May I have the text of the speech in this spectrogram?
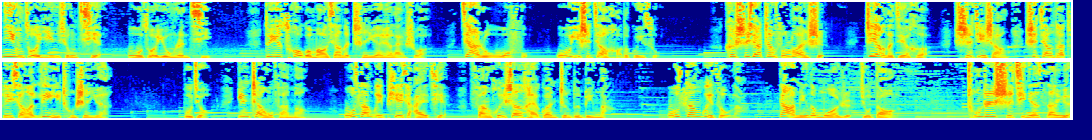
宁做英雄妾，勿做庸人妻。对于错过茂香的陈圆圆来说，嫁入吴府无疑是较好的归宿。可时下正逢乱世，这样的结合实际上是将她推向了另一重深渊。不久，因战务繁忙，吴三桂撇下爱妾，返回山海关整顿兵马。吴三桂走了，大明的末日就到了。崇祯十七年三月，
